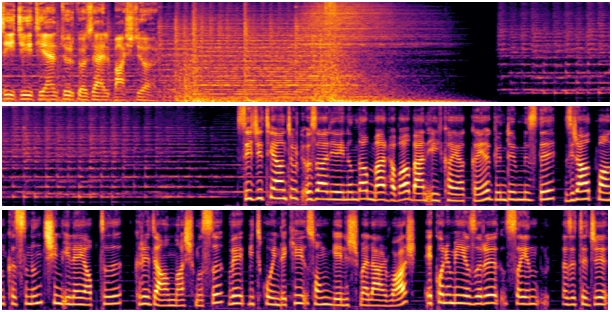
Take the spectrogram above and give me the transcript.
CGTN Türk Özel başlıyor. CGTN Türk özel yayınından merhaba ben İlkay Akkaya. Gündemimizde Ziraat Bankası'nın Çin ile yaptığı kredi anlaşması ve Bitcoin'deki son gelişmeler var. Ekonomi yazarı Sayın Gazeteci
